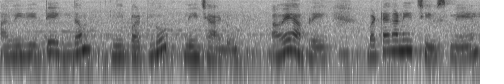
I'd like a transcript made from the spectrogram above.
આવી રીતે એકદમની પટલું ની જાડું હવે આપણે બટાકાની ચિપ્સ મેં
